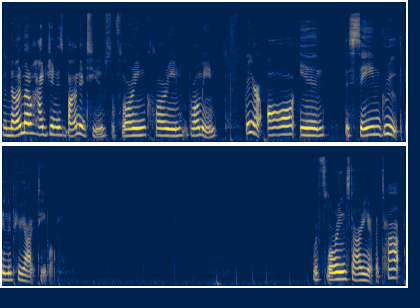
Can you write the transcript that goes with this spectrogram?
the nonmetal hydrogen is bonded to, so fluorine, chlorine, bromine, they are all in the same group in the periodic table. With fluorine starting at the top.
